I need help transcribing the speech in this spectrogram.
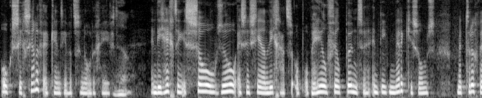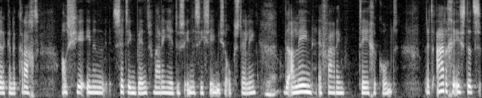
ook zichzelf erkent in wat ze nodig heeft. Ja. En die hechting is zo, zo essentieel. En die gaat op, op heel veel punten. En die merk je soms met terugwerkende kracht. Als je in een setting bent waarin je dus in een systemische opstelling Ja. de alleen ervaring tegenkomt. Het aardige is dat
